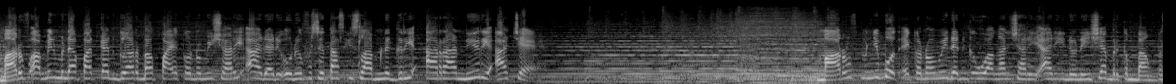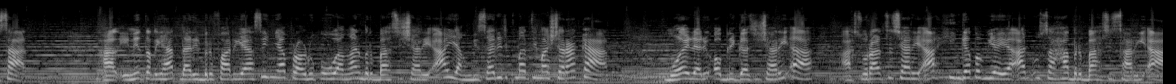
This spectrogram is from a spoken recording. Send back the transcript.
Maruf Amin mendapatkan gelar Bapak Ekonomi Syariah dari Universitas Islam Negeri Araniri Aceh. Maruf menyebut ekonomi dan keuangan syariah di Indonesia berkembang pesat. Hal ini terlihat dari bervariasinya produk keuangan berbasis syariah yang bisa dinikmati masyarakat. Mulai dari obligasi syariah, asuransi syariah hingga pembiayaan usaha berbasis syariah.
